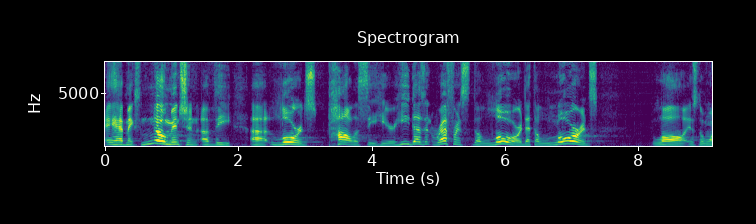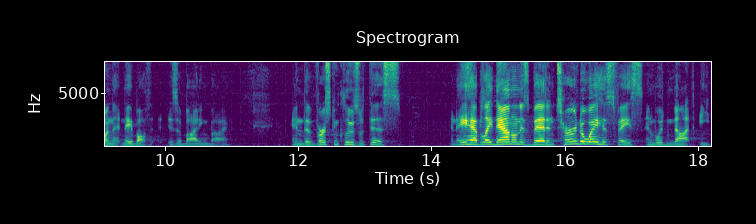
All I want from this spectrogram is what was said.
Ahab makes no mention of the uh, Lord's policy here. He doesn't reference the Lord, that the Lord's law is the one that Naboth is abiding by. And the verse concludes with this And Ahab lay down on his bed and turned away his face and would not eat.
